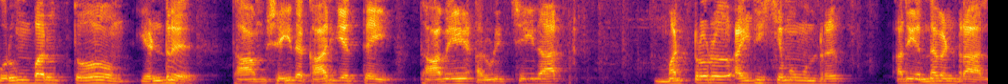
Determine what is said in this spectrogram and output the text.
குறும்பருத்தோம் என்று தாம் செய்த காரியத்தை தாமே அருளிச் செய்தார். மற்றொரு ஐதிஹ்யமும் ஒன்று அது என்னவென்றால்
